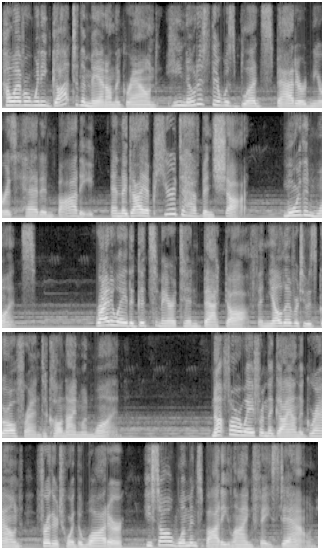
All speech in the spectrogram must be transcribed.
However, when he got to the man on the ground, he noticed there was blood spattered near his head and body, and the guy appeared to have been shot, more than once. Right away, the Good Samaritan backed off and yelled over to his girlfriend to call 911. Not far away from the guy on the ground, further toward the water, he saw a woman's body lying face down.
